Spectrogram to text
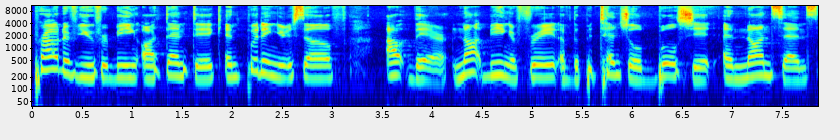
Proud of you for being authentic and putting yourself out there, not being afraid of the potential bullshit and nonsense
